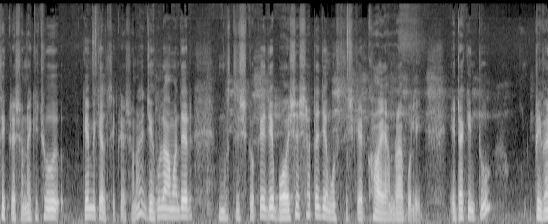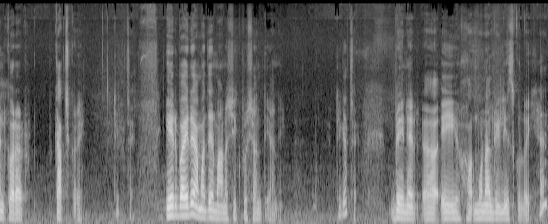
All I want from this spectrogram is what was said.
সিক্রেশনে কিছু কেমিক্যাল সিক্রেশন হয়, যেগুলো আমাদের মস্তিষ্ককে যে বয়সের সাথে যে মস্তিষ্কের ক্ষয় আমরা বলি, এটা কিন্তু প্রিভেন্ট করার কাজ করে, ঠিক আছে? এর বাইরে আমাদের মানসিক প্রশান্তি আনে, ঠিক আছে? ব্রেনের এই হরমোনাল রিলিজগুলোই হ্যাঁ?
